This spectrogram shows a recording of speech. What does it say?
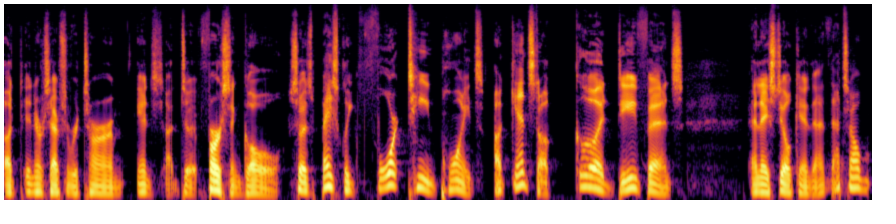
an interception return uh, to first and goal. So it's basically 14 points against a good defense and they still can't. That, that's how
